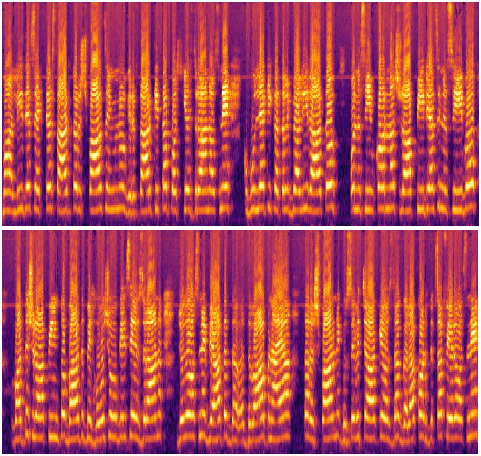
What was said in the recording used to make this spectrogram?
ਮਹਾਲੀ ਦੇ ਸੈਕਟਰ 67 ਤੋਂ ਰਿਸ਼ਪਾਲ ਸਿੰਘ ਨੂੰ ਗ੍ਰਿਫਤਾਰ ਕੀਤਾ। ਪੁੱਛਗਿੱਛ ਦੌਰਾਨ ਉਸਨੇ ਕਬੂਲਿਆ ਕਿ ਕਤਲ ਵਾਲੀ ਰਾਤ ਉਹ ਨਸੀਬ ਕੌਰ ਨਾਲ ਸ਼ਰਾਬ ਪੀ ਰਿਹਾ ਸੀ। ਨਸੀਬ ਵੱਧ ਸ਼ਰਾਬ ਪੀਣ ਤੋਂ ਬਾਅਦ ਬੇਹੋਸ਼ ਹੋ ਗਈ ਸੀ। ਇਸ ਦੌਰਾਨ ਜਦੋਂ ਉਸਨੇ ਵਿਆਹ ਦਾ ਦਬਾਅ ਬਣਾਇਆ ਤਾਂ ਰਿਸ਼ਪਾਲ ਨੇ ਗੁੱਸੇ ਵਿੱਚ ਆ ਕੇ ਉਸ ਦਾ ਗਲਾ ਘੋਟ ਦਿੱਤਾ। ਫਿਰ ਉਸਨੇ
